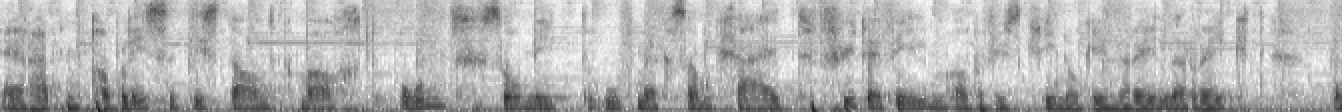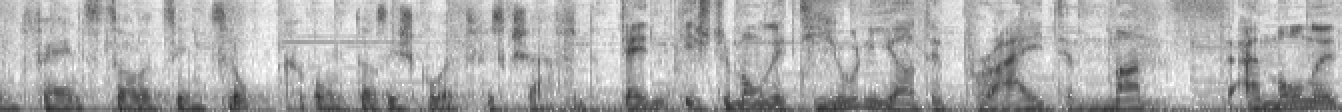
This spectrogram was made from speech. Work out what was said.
er hat einen Publicity-Stand gemacht und somit Aufmerksamkeit für den Film, aber fürs Kino generell erregt und die Fans zahlen es ihm zurück und das ist gut fürs Geschäft. Dann ist der Monat Juni ja der Pride Month. Ein Monat,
